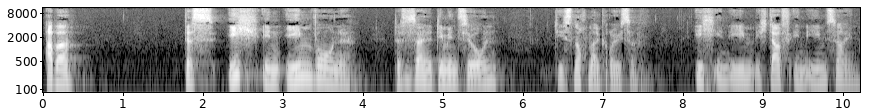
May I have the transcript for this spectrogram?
Aber dass ich in ihm wohne, das ist eine Dimension, die ist noch mal größer. Ich in ihm, ich darf in ihm sein.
